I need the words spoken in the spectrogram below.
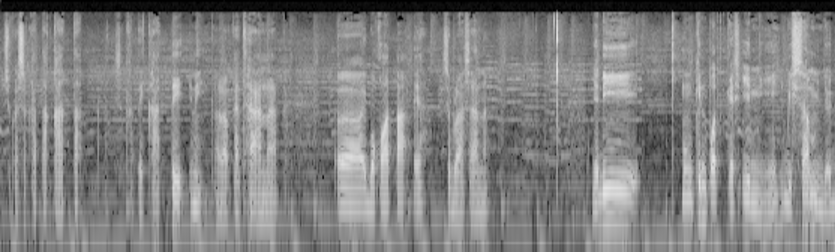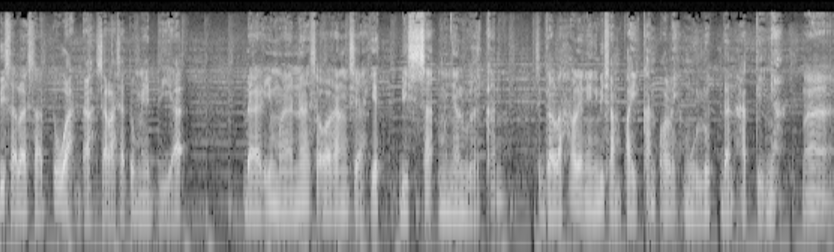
suka sekata-kata sekati-kati ini kalau kata anak uh, ibu kota ya sebelah sana. Jadi mungkin podcast ini bisa menjadi salah satu wadah, salah satu media dari mana seorang syahid bisa menyalurkan segala hal yang ingin disampaikan oleh mulut dan hatinya. Nah,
